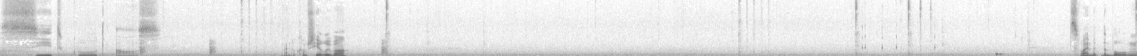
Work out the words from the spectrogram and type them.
Sieht gut aus. Nein, du kommst hier rüber. Zwei mit einem Bogen.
